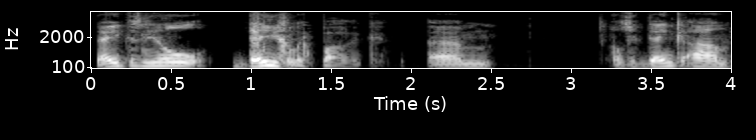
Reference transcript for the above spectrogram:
Nee, het is een heel degelijk park. Ehm, als ik denk aan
